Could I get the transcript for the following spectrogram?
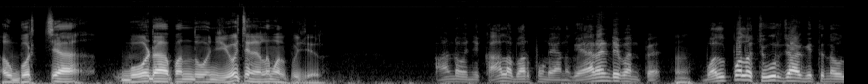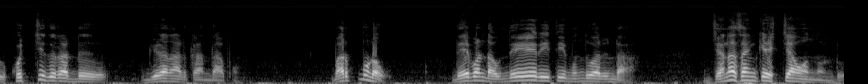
ಅವು ಬೊರ್ಚ ಬೋಡ ಪಂದು ಒಂಜಿ ಯೋಚನೆ ಎಲ್ಲ ಮಲ್ಪುಜೇರು. ಆಂಡ ಒಂಜಿ ಕಾಲ ಬರ್ಪುಂಡು ಯಾನು ಗ್ಯಾರಂಟಿ ಬನ್ಪೆ ಬಲ್ಪಲ ಚೂರು ಜಾಗಿತ್ತು ನಾವು ಕೊಚ್ಚಿದ ರಡ್ಡು ಗಿಡ ನಾಡ್ಕ ಅಂದಾಪು ಬರ್ಪುಂಡವು ದೇಬಂಡ ಒಂದೇ ರೀತಿ ಮುಂದುವರಿಂದ ಜನಸಂಖ್ಯೆ ಹೆಚ್ಚಾವೊಂದುಂಡು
